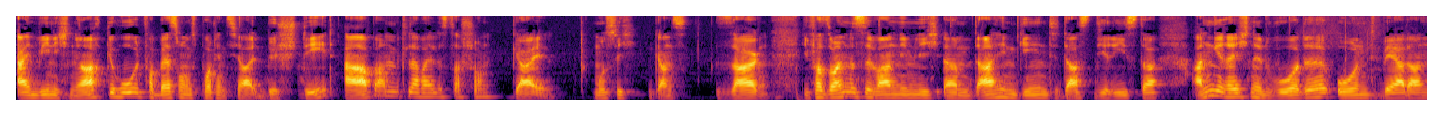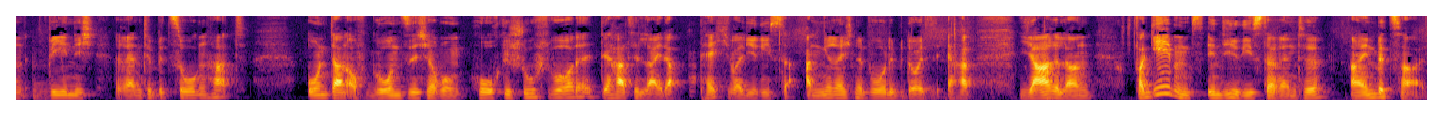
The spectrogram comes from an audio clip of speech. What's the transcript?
ein wenig nachgeholt. Verbesserungspotenzial besteht, aber mittlerweile ist das schon geil, muss ich ganz sagen. Die Versäumnisse waren nämlich ähm, dahingehend, dass die Riester angerechnet wurde und wer dann wenig Rente bezogen hat, und dann auf Grundsicherung hochgestuft wurde. Der hatte leider Pech, weil die Riester angerechnet wurde. Bedeutet, er hat jahrelang vergebens in die Riester-Rente einbezahlt.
